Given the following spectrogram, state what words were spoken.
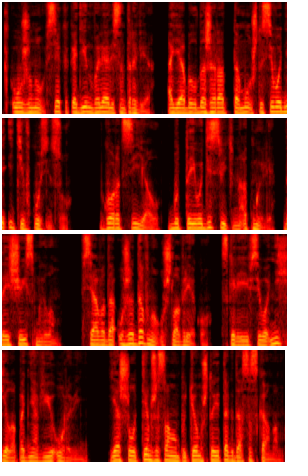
К ужину все как один валялись на траве, а я был даже рад тому, что сегодня идти в кузницу. Город сиял, будто его действительно отмыли, да еще и с мылом. Вся вода уже давно ушла в реку, скорее всего, нехило подняв ее уровень. Я шел тем же самым путем, что и тогда со скамом.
